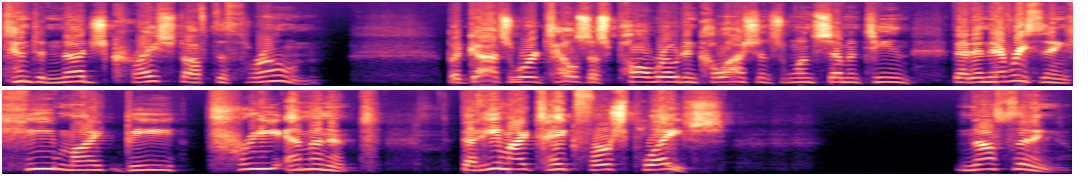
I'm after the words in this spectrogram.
tend to nudge Christ off the throne. But God's word tells us, Paul wrote in Colossians 1:17, that in everything he might be preeminent, that he might take first place. Nothing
